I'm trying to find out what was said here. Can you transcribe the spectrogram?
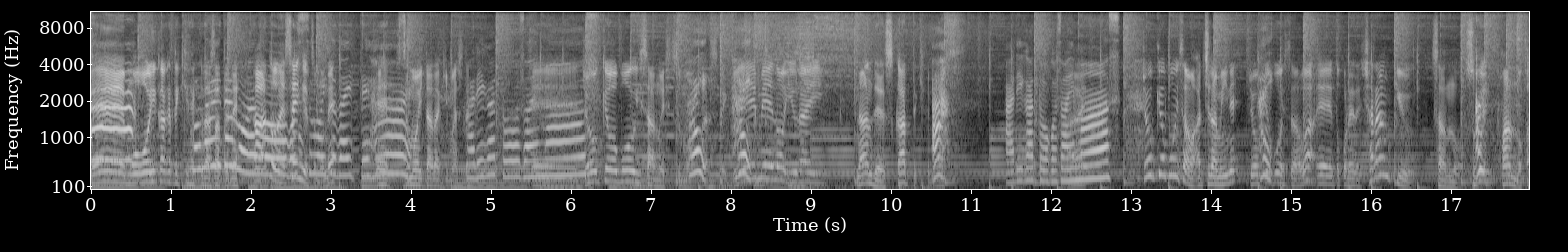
えーもう追いかけてきてくださってね。ああとねご先月もね質問いえー質はい。問いただきましたありがとうござえいます。ー、状況ボーイさんの質問がですね、はい。芸名の由来なんですか？って来てます。ありがとうございます。上京ボーイさんはちなみにね上京ボーイさんは、えっ、とこれねシャ乱Q さんのすごいファンの方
